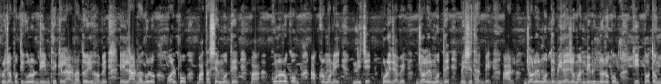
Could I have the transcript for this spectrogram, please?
প্রজাপতিগুলোর ডিম থেকে লার্ভা তৈরি হবে, এই লার্ভাগুলো অল্প বাতাসের মধ্যে বা কোনো রকম আক্রমণেই নিচে পড়ে যাবে, জলের মধ্যে ভেসে থাকবে। আর জলের মধ্যে বিরাজমান বিভিন্ন রকম কীট পতঙ্গ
